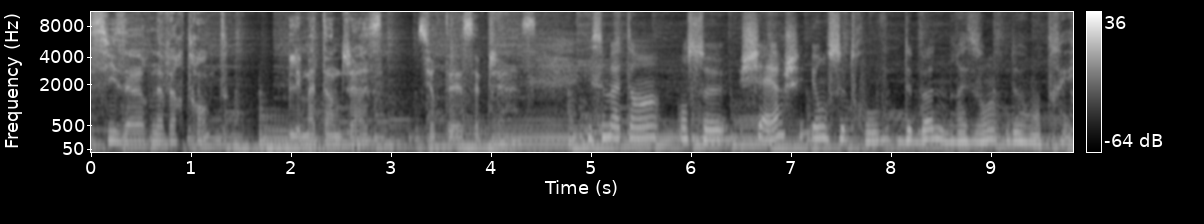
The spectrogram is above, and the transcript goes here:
6h, 9h30, les matins de jazz sur TSF Jazz. Et ce matin, on se cherche et on se trouve de bonnes raisons de rentrer.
